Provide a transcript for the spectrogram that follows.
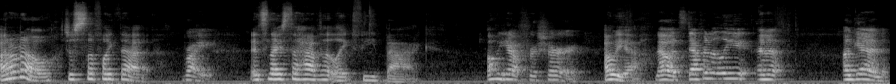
I don't know, just stuff like that. right. it's nice to have that like feedback. Oh yeah, for sure. Oh yeah. No, it's definitely and uh, again,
